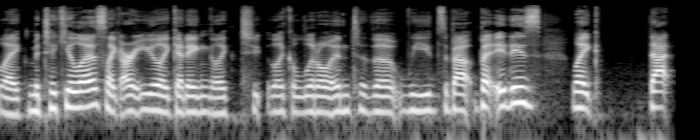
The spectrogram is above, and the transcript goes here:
like meticulous like aren't you like getting like to like a little into the weeds about but it is like that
